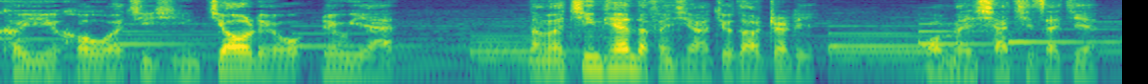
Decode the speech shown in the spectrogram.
可以和我进行交流留言。那么今天的分享就到这里，我们下期再见。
